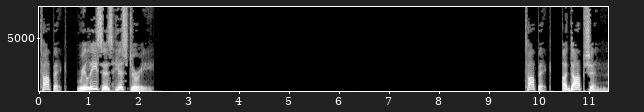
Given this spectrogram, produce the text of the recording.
Topic: Releases history. Topic: Adoption.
